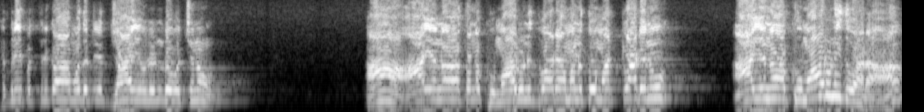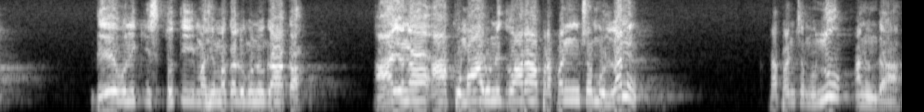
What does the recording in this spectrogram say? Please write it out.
హెబ్రీ పత్రిక మొదటి అధ్యాయం రెండవ వచనం. ఆ ఆయన తన కుమారుని ద్వారా మనతో మాట్లాడెను. ఆయన కుమారుని ద్వారా దేవునికి స్తుతి మహిమ కలుగునుగాక ఆయన ఆ కుమారుని ద్వారా ప్రపంచములను ప్రపంచమును అనుందా?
